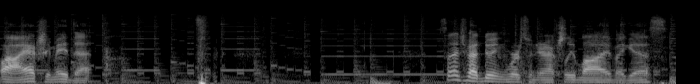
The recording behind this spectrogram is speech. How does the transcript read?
Wow, I actually made that. so much about doing worse when you're actually live, I guess.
